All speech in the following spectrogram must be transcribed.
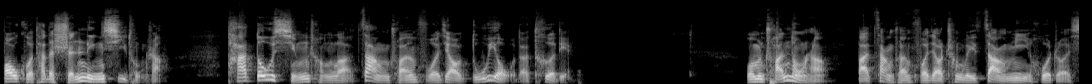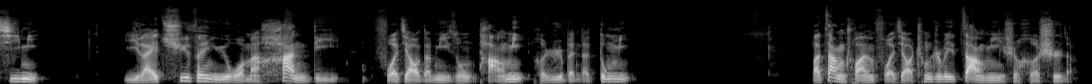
包括它的神灵系统上，它都形成了藏传佛教独有的特点。我们传统上把藏传佛教称为藏密或者西密，以来区分于我们汉地佛教的密宗唐密和日本的东密。把藏传佛教称之为藏密是合适的，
